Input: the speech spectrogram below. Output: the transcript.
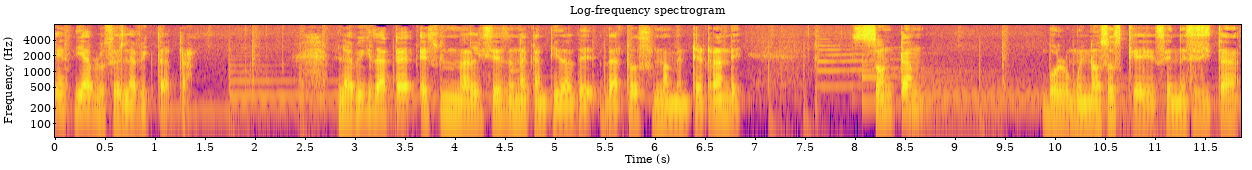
¿Qué diablos es la Big Data? La Big Data es un análisis de una cantidad de datos sumamente grande. Son tan voluminosos que se necesita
